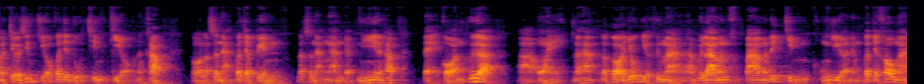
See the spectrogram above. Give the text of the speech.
มาเจอชิ้นเกี่ยวก็จะดูดชิ้นเกี่ยวนะครับ ก็ลักษณะก็จะเป็นลักษณะงานแบบนี้นะครับ แตะก่อนเพื่ออ่อยนะฮะแล้วก็ยกเหยื่อขึ้นมานะครับ เวลามันปลามันได้กลิ่นของเหยื่อเนี่ยมันก็จะเข้ามา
